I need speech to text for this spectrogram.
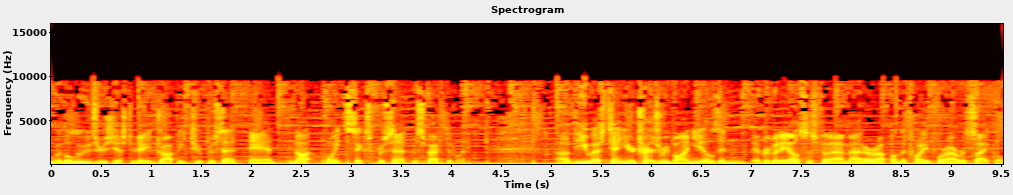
were the losers yesterday, dropping 2% and 0.6% respectively. Uh, the U.S. 10-year Treasury bond yields, and everybody else's for that matter, are up on the 24-hour cycle.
